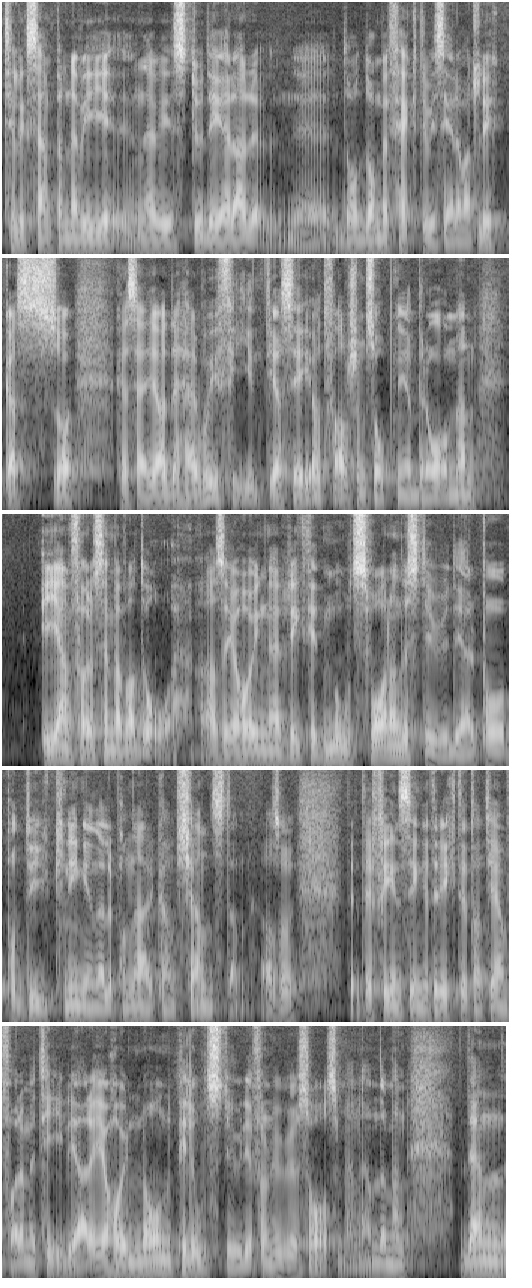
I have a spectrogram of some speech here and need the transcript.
till exempel när vi, när vi studerar eh, de, de effekter vi ser av att lyckas så kan jag säga ja det här var ju fint. Jag ser ju att fallskärmshoppning är bra men i jämförelse med vad då? Alltså jag har inga riktigt motsvarande studier på, på dykningen eller på närkampstjänsten. Alltså det, det, finns inget riktigt att jämföra med tidigare. Jag har ju någon pilotstudie från USA som jag nämnde, men den,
